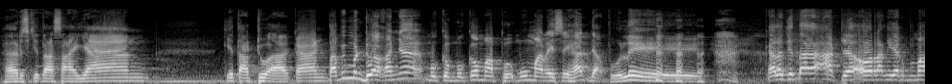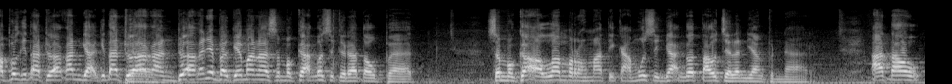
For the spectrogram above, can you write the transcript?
Harus kita sayang, kita doakan. Tapi mendoakannya moga-moga mabukmu mari sehat tidak boleh. Kalau kita ada orang yang pemabuk kita doakan nggak? Kita doakan. Doakannya bagaimana? Semoga engkau segera taubat. Semoga Allah merahmati kamu sehingga engkau tahu jalan yang benar. Atau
